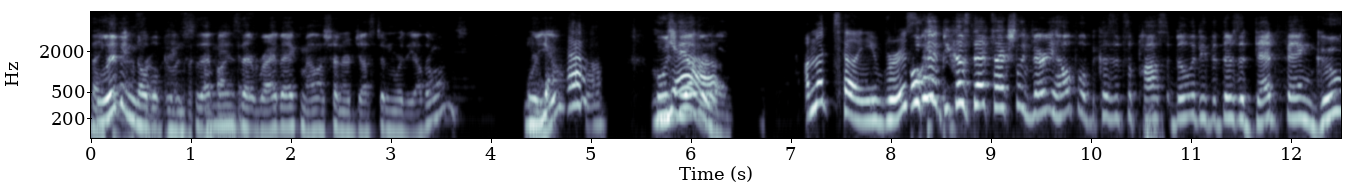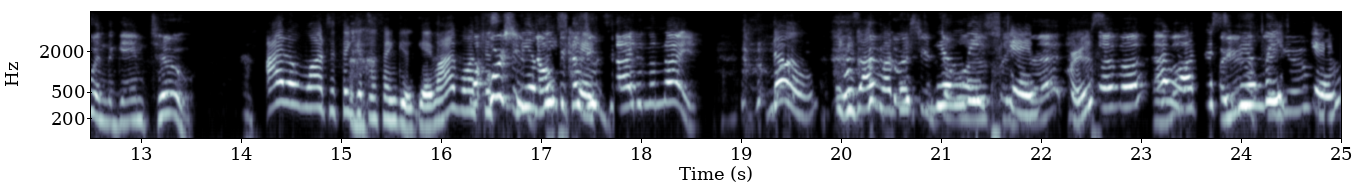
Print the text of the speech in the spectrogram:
Thank living noble Effort. It was beings. a So that means that. Ryback, Malashan, or Justin were the other ones. Or you? Yeah. Who's the Yeah. other one? I'm not telling you, Bruce. Okay, because that's actually very helpful because it's a possibility that there's a dead Fangu in the game too. I don't want to think it's a Fingu game. I want of this course to you a don't, because game. you died in the night. No, because I want this to you be a leech game, that. Bruce. Emma, I want this to be a leech game.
